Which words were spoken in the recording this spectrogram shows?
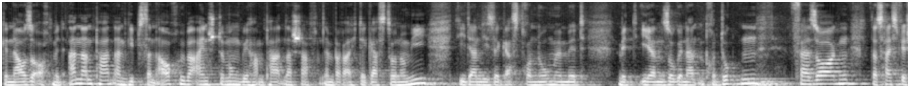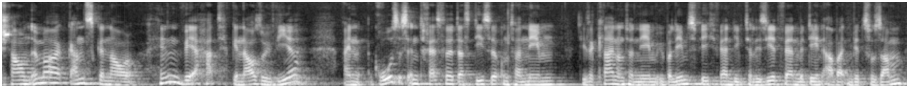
Genauso auch mit anderen Partnern gibt es dann auch Übereinstimmungen. Wir haben Partnerschaften im Bereich der Gastronomie, die dann diese Gastronome mit, mit ihren sogenannten Produkten versorgen. Das heißt, wir schauen immer ganz genau hin, wer hat genauso wie wir ein großes Interesse, dass diese Unternehmen, diese kleinen Unternehmen überlebensfähig werden, digitalisiert werden. Mit denen arbeiten wir zusammen.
